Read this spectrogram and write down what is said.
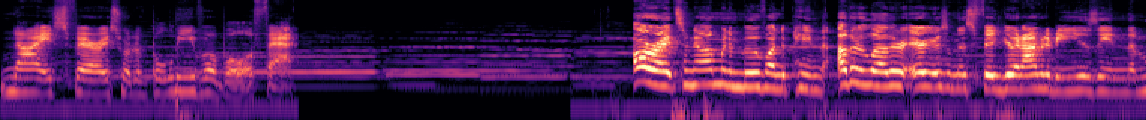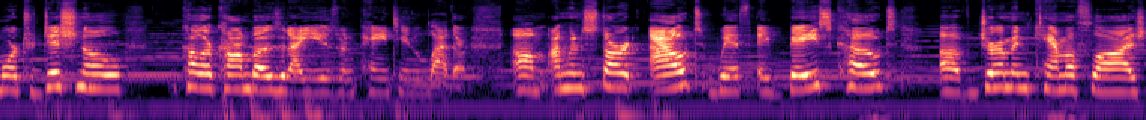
nice, very sort of believable effect. Alright, so now I'm going to move on to painting the other leather areas on this figure, and I'm going to be using the more traditional color combos that I use when painting leather. Um, I'm going to start out with a base coat of German camouflage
